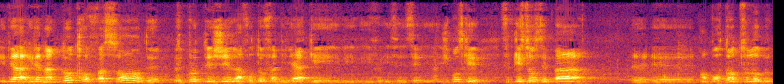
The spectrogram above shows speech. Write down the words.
il, y a, en a d'autres façons de, protéger la photo familiale. Je pense que cette question, c'est pas euh, euh, importante sur le,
